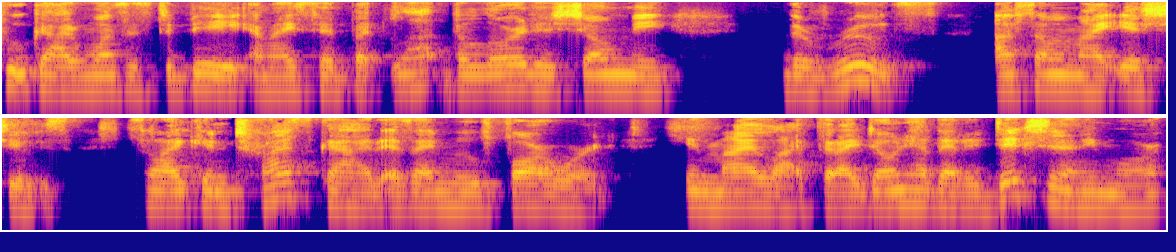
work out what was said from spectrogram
who God wants us to be. And I said, but the Lord has shown me the roots of some of my issues so I can trust God as I move forward in my life, that I don't have that addiction anymore.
